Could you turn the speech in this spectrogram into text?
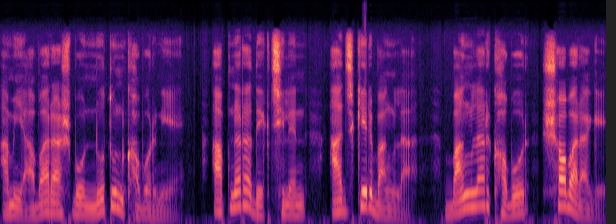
আমি আবার আসব নতুন খবর নিয়ে। আপনারা দেখছিলেন আজকের বাংলা। বাংলার খবর সবার আগে।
